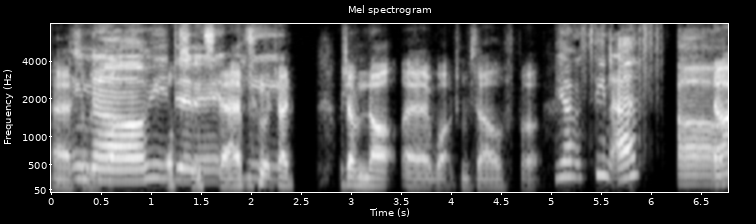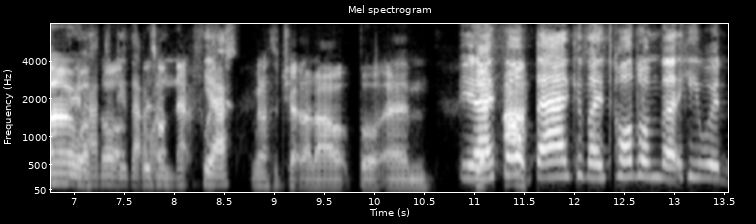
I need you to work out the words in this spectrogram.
Uh, so no, he didn't. instead, which I which I've not uh, watched myself. But You haven't seen us? Oh, no, I've have not. to do that but it's one. on Netflix. Yeah. I'm gonna have to check that out. But um, Yeah, Yeah, I felt ah. bad because I told him that he would,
